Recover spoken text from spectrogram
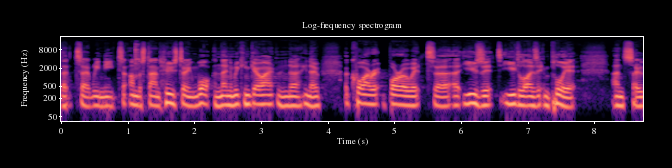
that uh, we need to understand who's doing what, and then we can go out and uh, you know acquire it, borrow it, uh, uh use it, utilize it, employ it. And so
